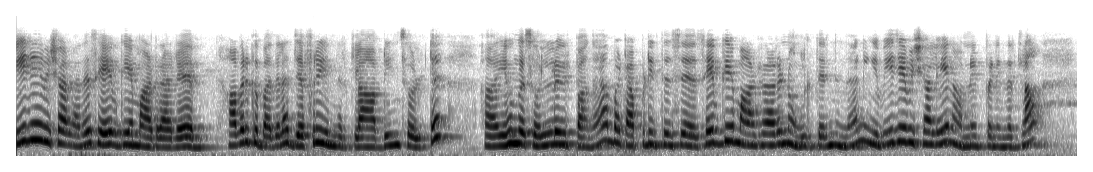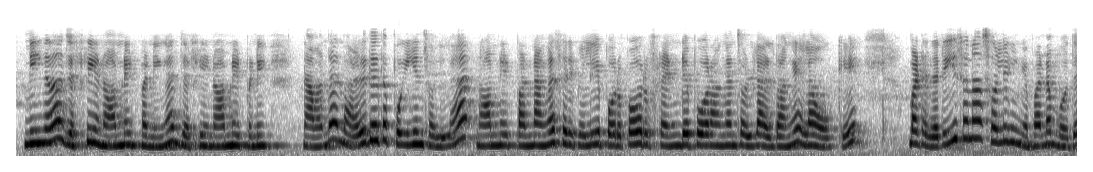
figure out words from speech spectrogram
Vijay Vishal வந்து சேவ் கேம் ஆடுறாரு. அவருக்கு பதிலாக ஜெஃப்ரி இருந்திருக்கலாம் அப்படின்னு சொல்லிட்டு இவங்க சொல்லியிருப்பாங்க. பட் அப்படி சேவ் கேம் ஆடுறாருன்னு உங்களுக்கு தெரிஞ்சிருந்தா நீங்கள் விஜய் விஷாலையே நாமினேட் பண்ணியிருந்துருக்கலாம். நீங்கள் தான் ஜெஃப்ரியை நாமினேட் பண்ணீங்க. ஜெஃப்ரியை நாமினேட் பண்ணி நான் வந்து அந்த அழுததை பொய்ன்னு சொல்ல நாமினேட் பண்ணாங்க. சரி வெளியே போகிறப்போ ஒரு ஃப்ரெண்டு போகிறாங்கன்னு சொல்லிட்டு அழுதாங்க. எல்லாம் ஓகே பட் அதை ரீசனாக சொல்லி நீங்கள் பண்ணும்போது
